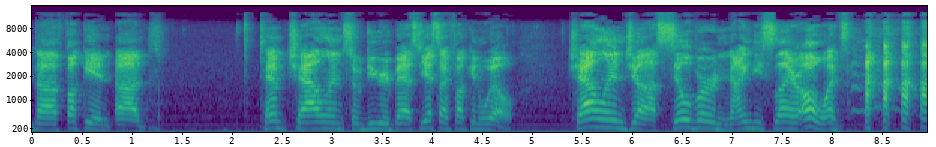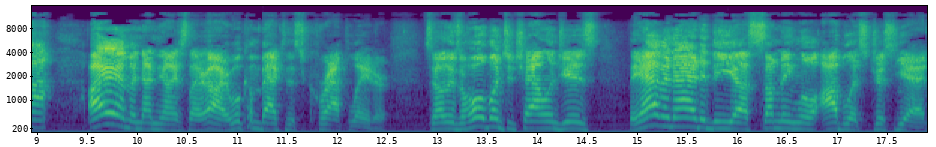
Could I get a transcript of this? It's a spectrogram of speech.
the fucking uh, temp challenge. So do your best. Yes, I fucking will. Challenge uh, silver 90 slayer. Oh, what's? I am a 99 slayer. All right, we'll come back to this crap later. So there's a whole bunch of challenges. They haven't added the uh, summoning little obelisk just yet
